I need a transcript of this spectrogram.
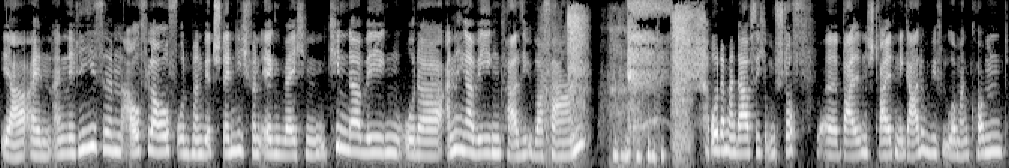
ja, ein, ein riesen Auflauf und man wird ständig von irgendwelchen Kinderwegen oder Anhängerwegen quasi überfahren. Oder man darf sich um Stoffballen streiten, egal um wie viel Uhr man kommt.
